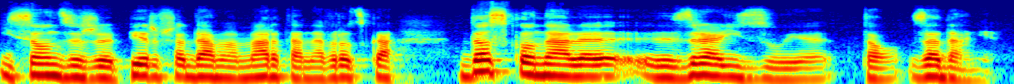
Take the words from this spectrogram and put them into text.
I sądzę, że pierwsza dama Marta Nawrocka doskonale y, zrealizuje to zadanie.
